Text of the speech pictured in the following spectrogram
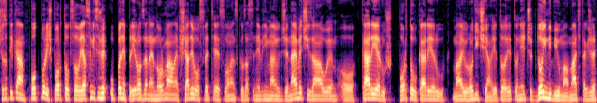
Čo sa týka podpory športovcov, ja si myslím, že úplne prirodzené, normálne všade vo svete Slovensko zase nevnímajú, že najväčší záujem o kariéru, športovú kariéru majú rodičia. Je to, je to niečo, kto iný by ju mal mať, takže e,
